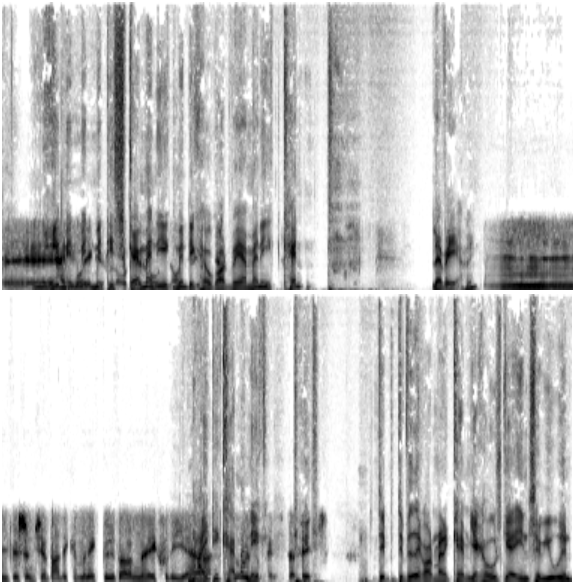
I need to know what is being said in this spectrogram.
Øh, Nej, men, men, men det skal man ikke, en men det kan jo godt være, at man ikke kan. Lad være, ikke? Mm, det synes jeg bare, det kan man ikke byde børnene. Ikke fordi jeg Nej, det kan man ikke. helst. Det, det ved jeg godt, man ikke kan. Jeg kan huske, at jeg interviewede en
